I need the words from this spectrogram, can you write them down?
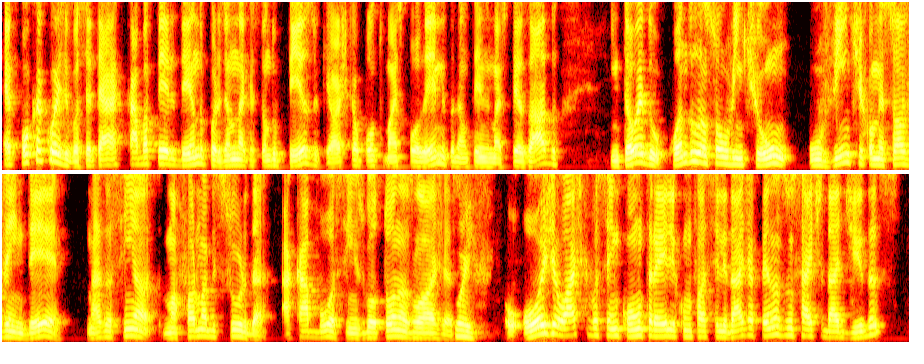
é pouca coisa. Você até acaba perdendo, por exemplo, na questão do peso, que eu acho que é o ponto mais polêmico, né? Um tênis mais pesado. Então, Edu, quando lançou o 21, o 20 começou a vender mas assim, ó, uma forma absurda. Acabou, assim, esgotou nas lojas. Oi. Hoje eu acho que você encontra ele com facilidade apenas no site da Adidas.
